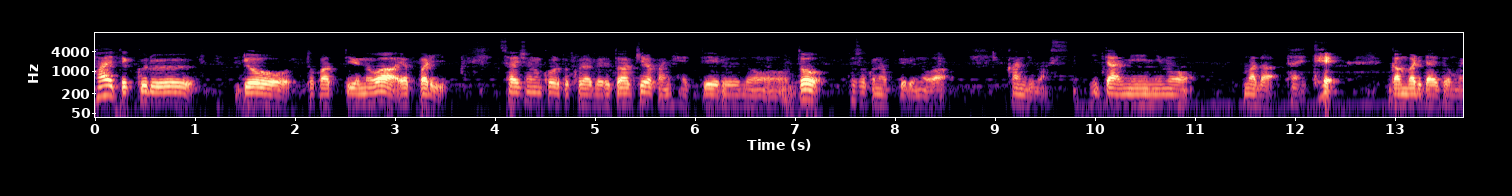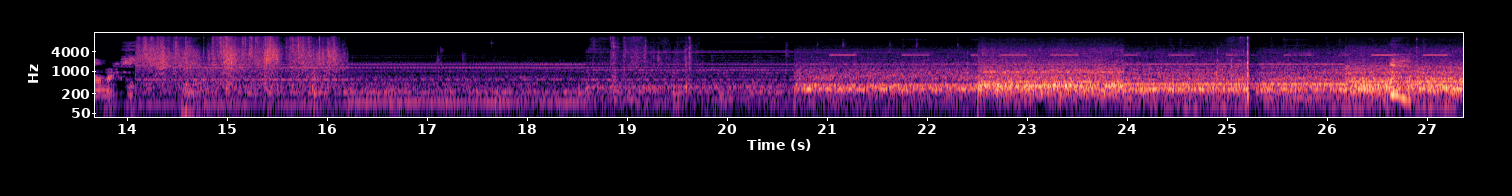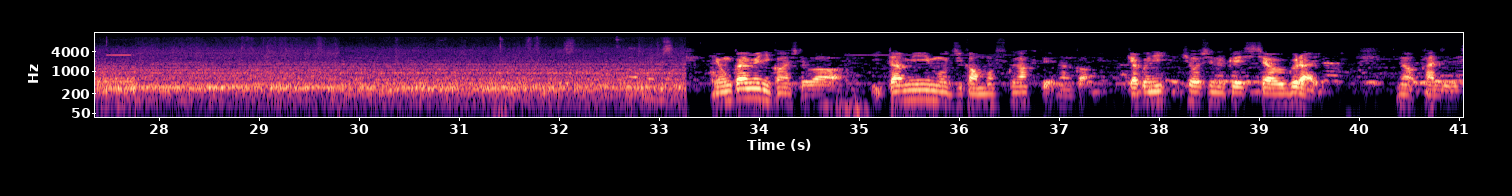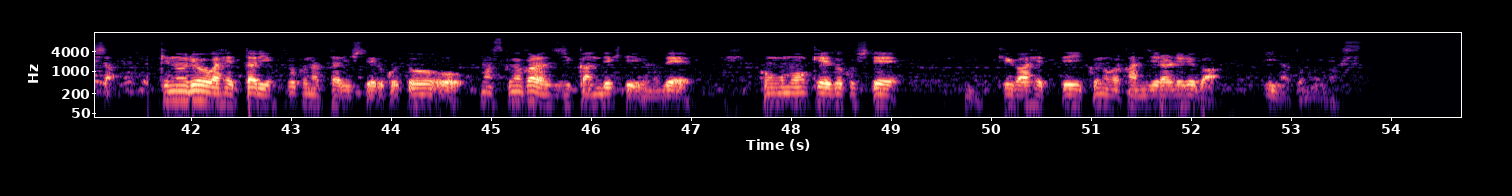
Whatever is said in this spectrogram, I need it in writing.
生えてくる量とかっていうのは、やっぱり最初の頃と比べると明らかに減っているのと、細くなっているのは感じます。痛みにもまだ耐えて頑張りたいと思います。4回目に関しては、痛みも時間も少なくて、なんか逆に拍子抜けしちゃうぐらいの感じでした。毛の量が減ったり細くなったりしていることを、まあ、少なからず実感できているので、今後も継続して毛が減っていくのが感じられればいいなと思います。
